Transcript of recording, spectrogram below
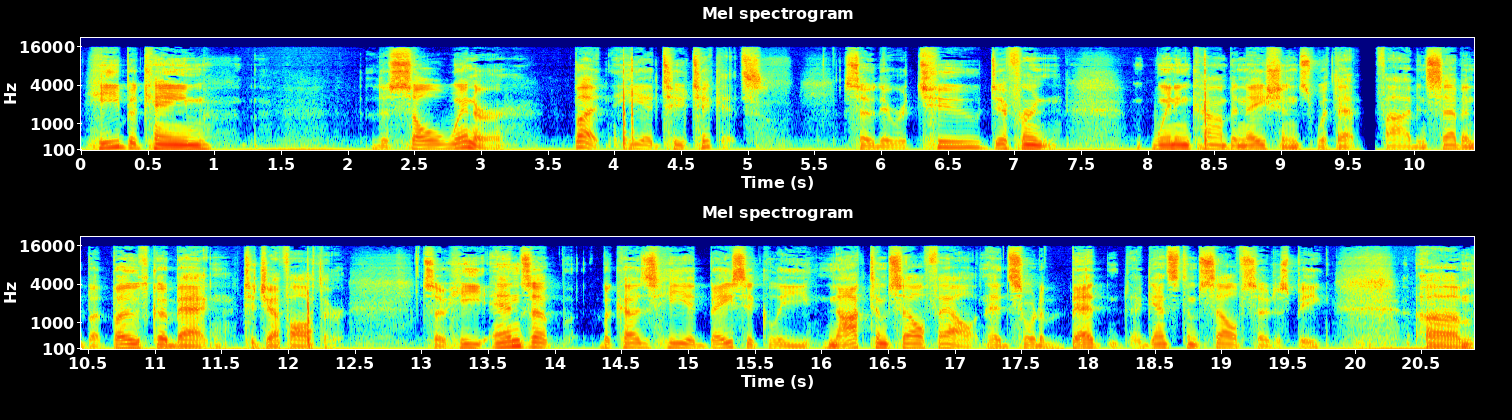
he became the sole winner, but he had two tickets. So there were two different winning combinations with that five and seven, but both go back to Jeff Arthur. So he ends up because he had basically knocked himself out, had sort of bet against himself, so to speak, um,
